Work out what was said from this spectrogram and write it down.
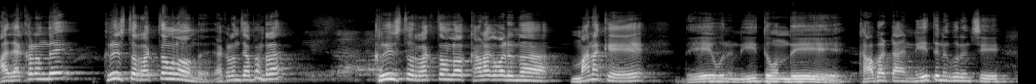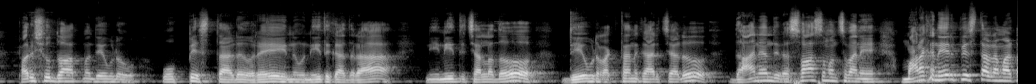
అది ఎక్కడుంది? క్రీస్తు రక్తంలో ఉంది. ఎక్కడుంది చెప్పండి రా క్రీస్తు రక్తంలో కడగబడిన మనకి దేవుని నీతి ఉంది. కాబట్టి ఆ నీతిని గురించి పరిశుద్ధాత్మ దేవుడు ఒప్పిస్తాడు. రే నువ్వు నీతి కాదురా. నీ నీతి చల్లదో దేవుడు రక్తాన్ని కార్చాడు దాని అందు విశ్వాసం ఉంచమని మనకు నేర్పిస్తాడనమాట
